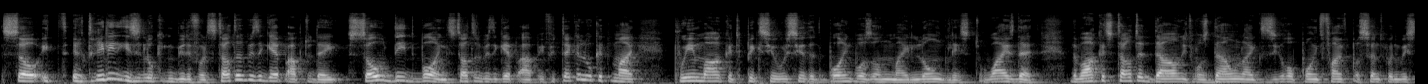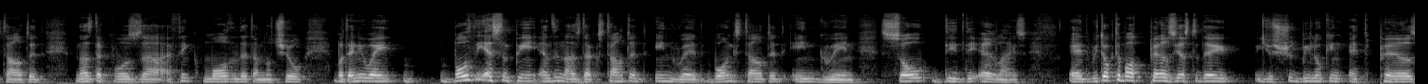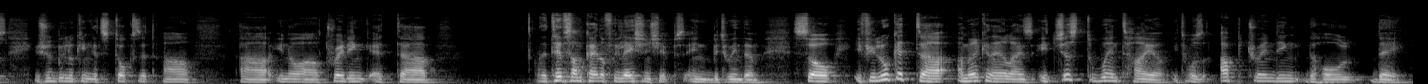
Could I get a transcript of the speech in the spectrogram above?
So it, it really is looking beautiful. It started with a gap up today. So did Boeing, started with a gap up. If you take a look at my pre-market picks, you will see that Boeing was on my long list. Why is that? The market started down. It was down like 0.5% when we started. NASDAQ was, uh, I think, more than that. I'm not sure. But anyway, both the S&P and the NASDAQ started in red. Boeing started in green. So did the airlines. And we talked about pairs yesterday. You should be looking at pairs. You should be looking at stocks that are, uh, you know, are trading at uh, that have some kind of relationships in between them. So if you look at uh, American Airlines, it just went higher. It was uptrending the whole day.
